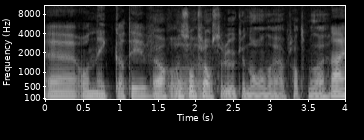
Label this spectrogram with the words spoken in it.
Eh, og negativ. ja men sånn framstår du jo ikke nå når jeg prater med deg. Nei.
